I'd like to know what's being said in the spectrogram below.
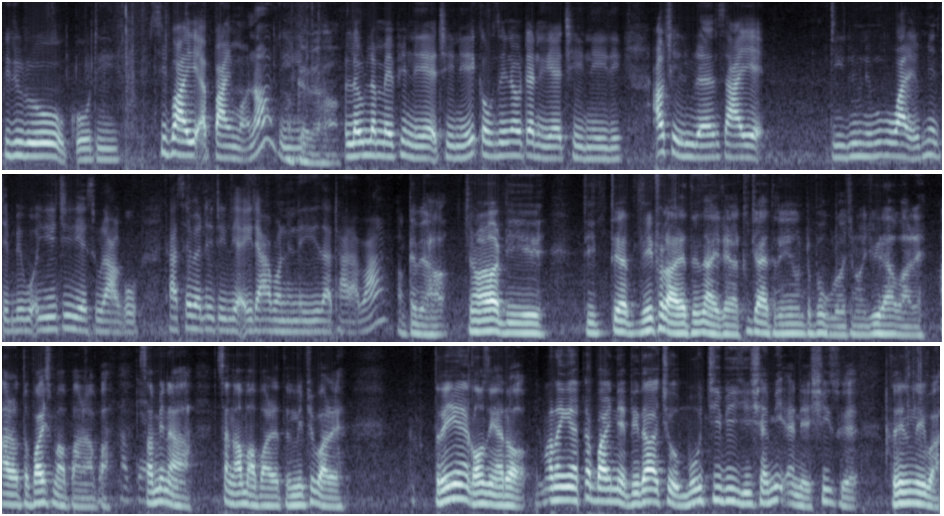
ပြည်သူတို့ကိုဒီစီးပွားရေးအပိုင်းပေါ့နော်ဒီဟုတ်ကဲ့ပါဟုတ်အလုံးလက်မဲ့ဖြစ်နေတဲ့အခြေအနေကုန်စည်နှုန်းတက်နေတဲ့အခြေအနေတွေအောက်ခြေလူဒန်းစားရဲ့ ဒီလူနေမှုဘဝတွေကိုမြင့်တင်ပေးဖို့အရေးကြီးရဆိုတာကိုဒါ70 daily အေဒါပေါ်နေနေရေးသားထားတာပါဟုတ်ကဲ့ဗျာဟုတ်ကျွန်တော်တို့ဒီဒီသတင်းထွက်လာတဲ့သတင်းစာတွေထဲကထူးခြားတဲ့သတင်းတစ်ပုဒ်ကိုတော့ကျွန်တော်ရွေးထားပါတယ်အဲ့တော့ device မှာပါတာပါစာမျက်နှာ15မှာပါတဲ့သတင်းလေးဖြစ်ပါတယ်သတင်းရဲ့ခေါင်းစဉ်ကတော့မြန်မာနိုင်ငံထပ်ပိုင်းနဲ့ဒေသအချို့မိုးကြီးပြီးရေရှမ်းမိအန်ရရှိဆိုတဲ့သတင်းလေးပါ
